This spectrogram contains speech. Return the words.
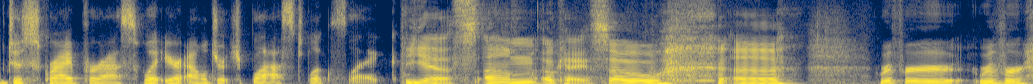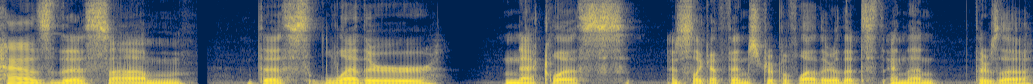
describe for us what your Eldritch Blast looks like? Yes. Um okay, so uh River River has this um this leather necklace. It's like a thin strip of leather that's and then there's a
